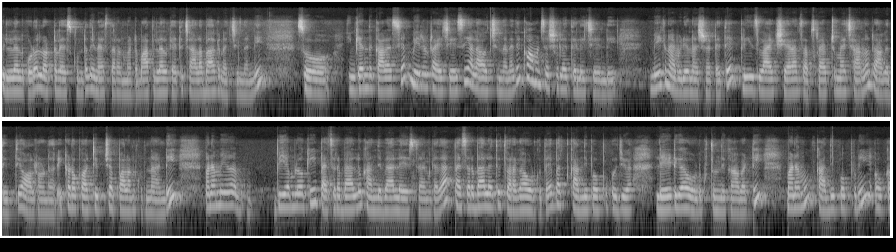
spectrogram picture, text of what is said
పిల్లలు కూడా లొట్టలు వేసుకుంటూ తినేస్తారనమాట మా పిల్లలకైతే చాలా బాగా నచ్చిందండి. సో ఇంకెందుకు ఆలస్యం? మీరు ట్రై చేసి ఎలా వచ్చిందనేది కామెంట్ సెక్షన్లో తెలియచేయండి. మీకు నా వీడియో నచ్చినట్టయితే please like share and subscribe to my channel. Ragadeepti all rounder ఇక్కడ ఒక టిప్ చెప్పాలనుకుంటున్నా అండి. మనం బియ్యంలోకి పెసరబ్యాళ్ళు కందిబ్యాళ్ళు వేస్తాను కదా. పెసరబ్యాళ్ళు అయితే త్వరగా ఉడుకుతాయి. బట్ కందిపప్పు కొద్దిగా లేట్గా ఉడుకుతుంది కాబట్టి మనము కందిపప్పుని ఒక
